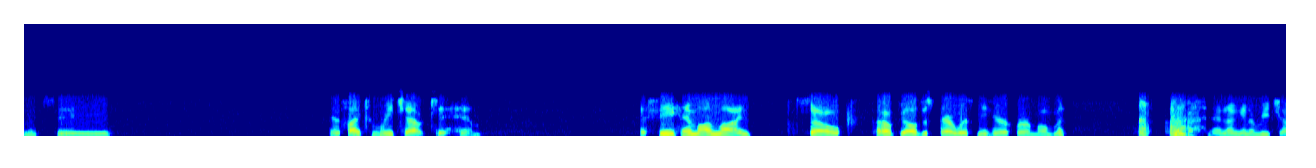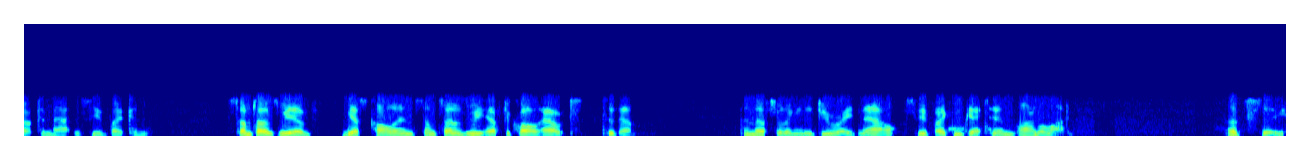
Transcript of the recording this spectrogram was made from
Let's see if I can reach out to him. I see him online, so I hope you all just bear with me here for a moment. and I'm going to reach out to Matt and see if I can. Sometimes we have guests call in, sometimes we have to call out to them. And that's what I'm going to do right now, see if I can get him on the line. Let's see.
